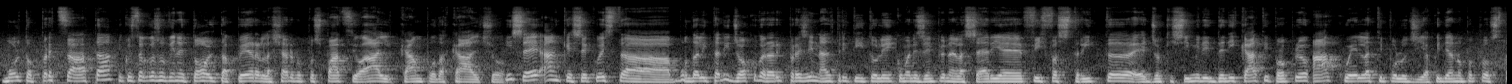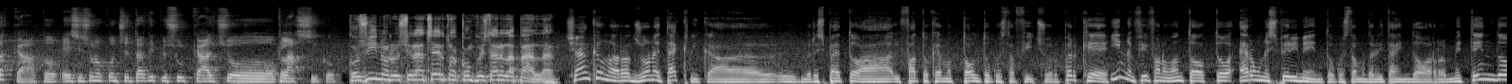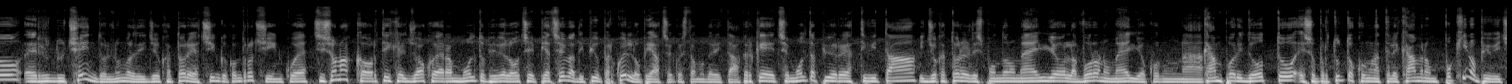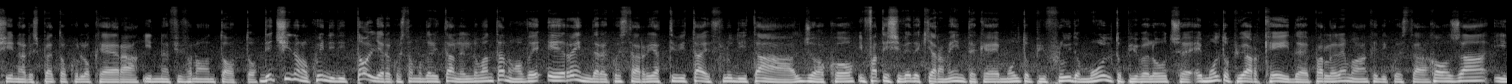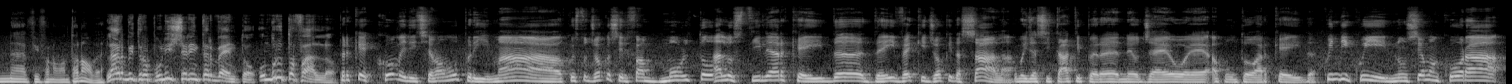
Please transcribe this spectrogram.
molto apprezzata e questa cosa viene tolta per lasciare proprio spazio al campo da calcio in sé, anche se questa modalità di gioco verrà ripresa in altri titoli, come ad esempio nella serie FIFA Street e giochi simili dedicati proprio a quella tipologia, quindi hanno proprio staccato e si sono concentrati più sul calcio classico. Così non riuscirà certo a conquistare la palla. C'è anche una ragione tecnica eh, rispetto al fatto che hanno tolto questa feature, perché in FIFA 98 era un esperimento questa modalità indoor, mettendo e riducendo il numero di giocatori a 5 contro 5, si sono accorti che il gioco era molto più veloce e piaceva di più, per quello piace questa modalità, perché c'è molta più reattività, i giocatori rispondono meglio, lavorano meglio con un campo ridotto e soprattutto con una telecamera un pochino più vicina rispetto a quello che era in FIFA 98. Decidono quindi di togliere questa modalità nel 99 e rendere questa reattività e fluidità al gioco. Infatti si vede chiaramente che è molto più fluido, molto più veloce e molto più arcade. Parleremo anche di questa cosa in FIFA 99. L'arbitro punisce l'intervento, un brutto fallo. Perché come dicevamo prima, questo gioco si rifà molto allo stile arcade dei vecchi giochi da sala, come già citati per Neo Geo e appunto arcade. Quindi qui non siamo ancora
